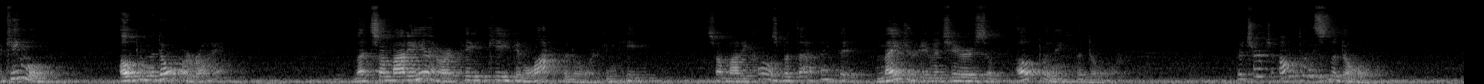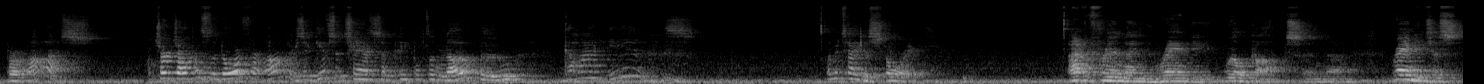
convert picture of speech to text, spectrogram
A key will open the door, right? Let somebody in, or a key can lock the door, it can keep somebody closed. But I think the major image here is of opening the door. The church opens the door for us. The church opens the door for others. It gives a chance to people to know who God is. Let me tell you a story. I have a friend named Randy Wilcox, and uh, Randy just,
